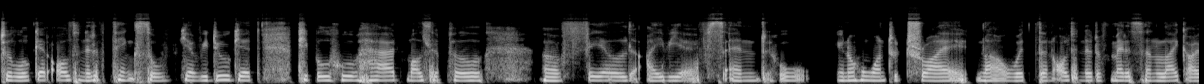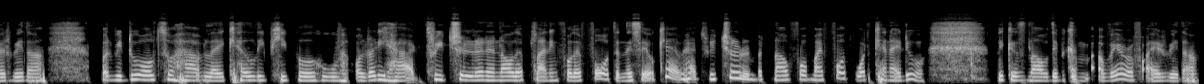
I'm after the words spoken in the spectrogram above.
to look at alternative things. So, yeah, we do get people who had multiple uh, failed IVFs and who you know, who want to try now with an alternative medicine like Ayurveda. But we do also have like healthy people who've already had three children and now they're planning for their fourth. And they say, okay, I've had three children, but now for my fourth, what can I do? Because now they become aware of Ayurveda.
